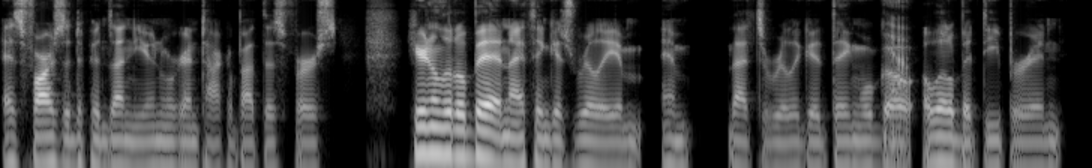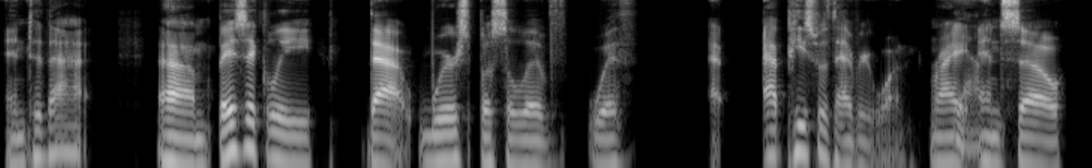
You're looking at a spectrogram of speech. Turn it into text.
As far as it depends on you and we're going to talk about this verse here in a little bit and i think it's really and im- that's a really good thing. We'll go Yeah. a little bit deeper in, into that. Um, basically that we're supposed to live with at, at peace with everyone right? Yeah. and so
